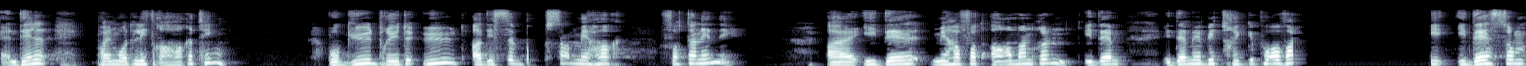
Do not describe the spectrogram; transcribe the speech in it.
En del på en måte litt rare ting. Hvor Gud bryter ut av disse boksene vi har fått han inn i. Uh, I det vi har fått armene rundt, i det, i det vi blir trygge på å være. I, I det som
